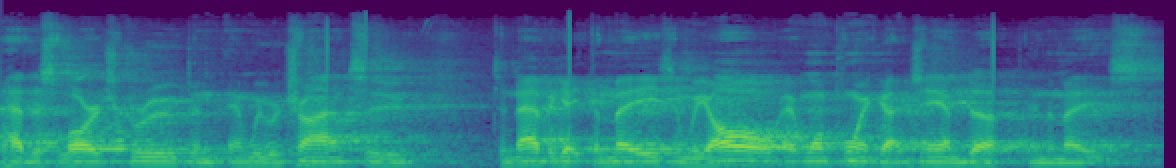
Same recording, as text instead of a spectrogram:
had this large group and, and we were trying to, to navigate the maze and we all at one point got jammed up in the maze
